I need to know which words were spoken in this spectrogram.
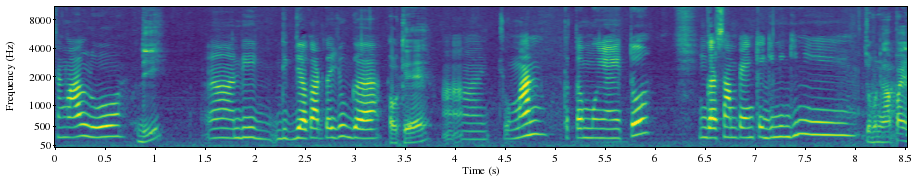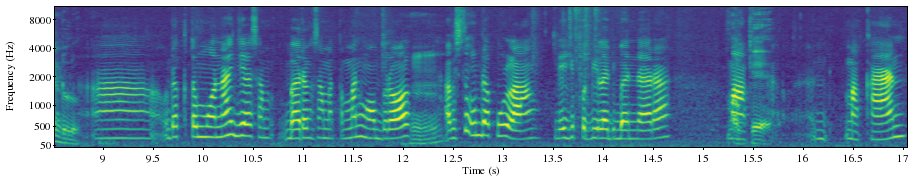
yang lalu Di? Eh, di di Jakarta juga. Oke. Ah, ah, cuman ketemunya itu nggak sampai yang kayak gini-gini. Cuman ngapain dulu? Ah, udah ketemuan aja sam- bareng sama teman ngobrol. Hmm. Habis itu udah pulang. Dia jemput Dila di bandara. mak- Oke. Makan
